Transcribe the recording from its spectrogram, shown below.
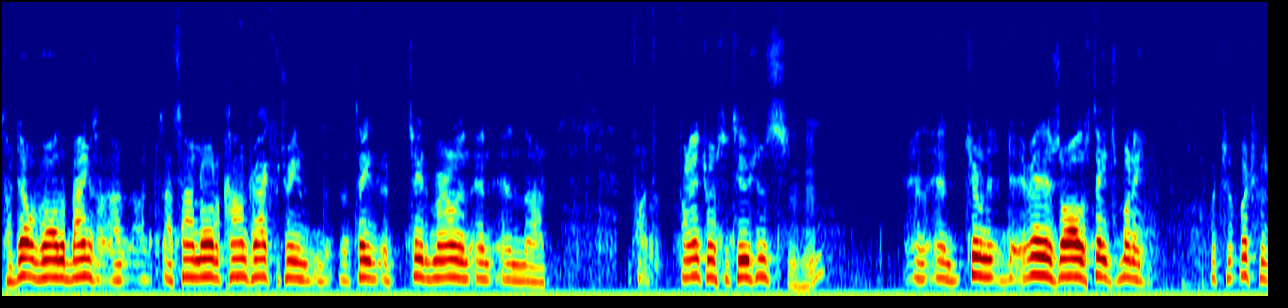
So I dealt with all the banks. I, I, I signed all the contracts between the state, the state of Maryland and, and uh, fi- financial institutions, Mm-hmm. and, and generally managed all the state's money, which which was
